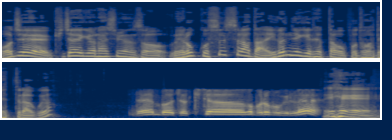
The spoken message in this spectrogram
어제 기자회견 하시면서 외롭고 쓸쓸하다 이런 얘기를 했다고 보도가 됐더라고요. 네, 뭐 저 기자가 물어보길래 예.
